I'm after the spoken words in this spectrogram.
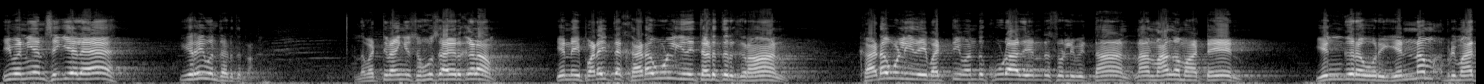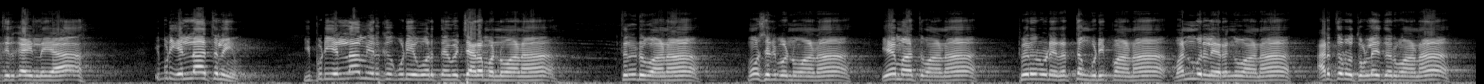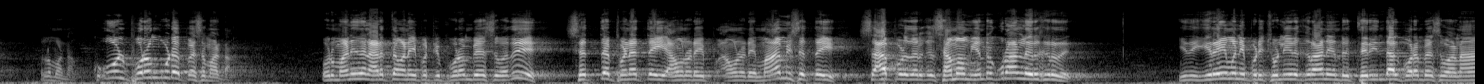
இவன் ஏன் செய்யலை? இறைவன் தடுத்துட்டான். அந்த வட்டி வாங்கி சொகுசாக இருக்கலாம். என்னை படைத்த கடவுள் இதை தடுத்திருக்கிறான். கடவுள் இதை வட்டி வந்து கூடாது என்று சொல்லிவிட்டான். நான் வாங்க மாட்டேன். என்கிற ஒரு எண்ணம் அப்படி மாற்றிருக்கா இல்லையா? இப்படி எல்லாத்துலேயும். இப்படி எல்லாம் இருக்கக்கூடிய ஒருத்தன் விசாரம் பண்ணுவானா? திருடுவானா? மோசடி பண்ணுவானா? ஏமாத்துவானா? பிறருடைய ரத்தம் குடிப்பானா? வன்முறையில் இறங்குவானா? அடுத்தவர் தொல்லை தருவானா? சொல்ல மாட்டான். கோல் புறம் கூட பேச மாட்டான். ஒரு மனிதன் அடுத்தவனை பற்றி புறம் பேசுவது செத்த பிணத்தை அவனுடைய அவனுடைய மாமிசத்தை சாப்பிடுவதற்கு சமம் என்று குரானில் இருக்கிறது. இது இறைவன் இப்படி சொல்லியிருக்கிறான் என்று தெரிந்தால் புறம் பேசுவானா?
